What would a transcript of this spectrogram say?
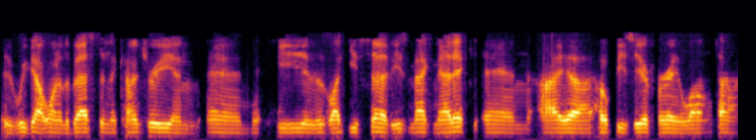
we got one of the best in the country and and he is like you said he's magnetic and i uh hope he's here for a long time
